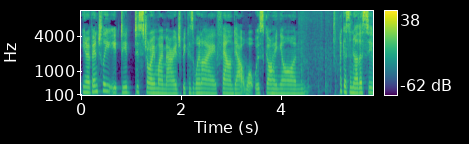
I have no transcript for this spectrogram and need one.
You know, eventually it did destroy my marriage because when I found out what was going on, I guess another sy-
